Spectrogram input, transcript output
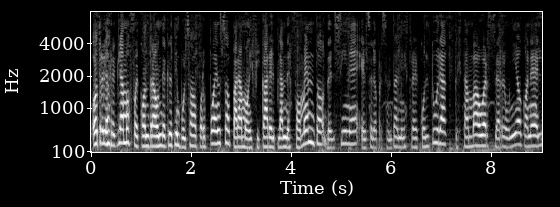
Otro de los reclamos fue contra un decreto impulsado por Puenzo para modificar el plan de fomento del cine. Él se lo presentó al ministro de Cultura, Tristan Bauer, se reunió con él.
